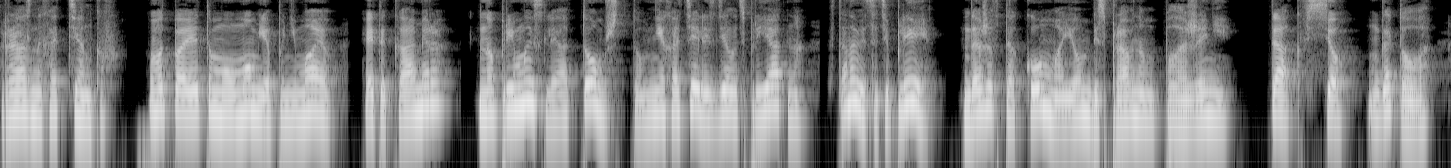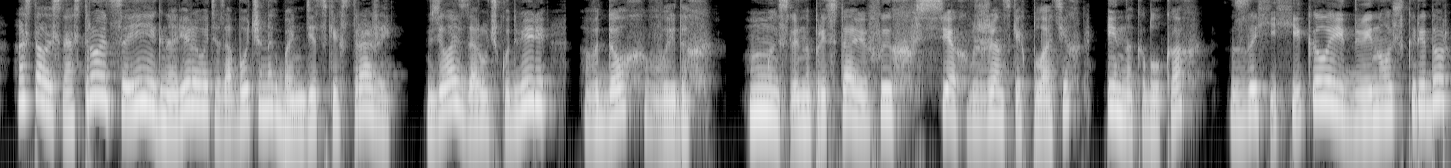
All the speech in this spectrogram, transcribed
разных оттенков. Вот поэтому умом я понимаю, это камера но при мысли о том, что мне хотели сделать приятно, становится теплее, даже в таком моем бесправном положении. Так, все, готово. Осталось настроиться и игнорировать озабоченных бандитских стражей. Взялась за ручку двери, вдох-выдох. Мысленно представив их всех в женских платьях и на каблуках, захихикала и двинулась в коридор.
